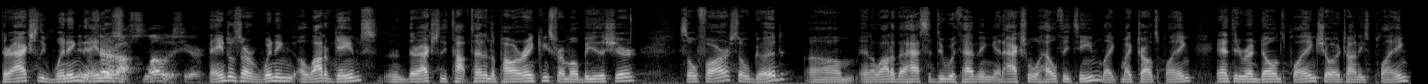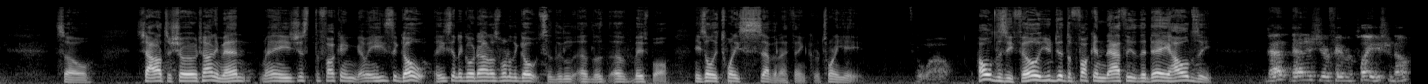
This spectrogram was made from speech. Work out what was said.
They're actually winning. They The started Angels off slow this year. the Angels are winning a lot of games. They're actually top 10 in the power rankings for MLB this year. So far, so good. Um, and a lot of that has to do with having an actual healthy team, like Mike Trout's playing, Anthony Rendon's playing, Shohei Ohtani's playing. So, shout out to Shohei Ohtani, man. Man, he's just the fucking, I mean, he's the GOAT. He's going to go down as one of the GOATs of, the, of, of baseball. He's only 27, I think, or 28. Oh, wow. How old is he, Phil? You did the fucking athlete of the day. How old is he? That that is your favorite play. You should know.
